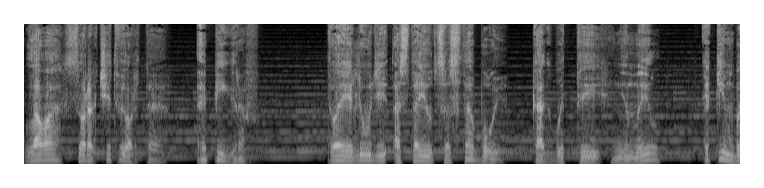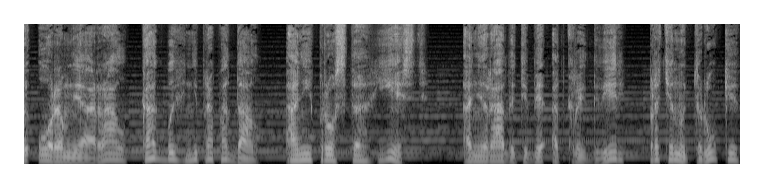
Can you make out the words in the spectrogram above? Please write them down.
Глава 44. Эпиграф. Твои люди остаются с тобой, как бы ты ни ныл, каким бы ором ни орал, как бы ни пропадал. Они просто есть. Они рады тебе открыть дверь, протянуть руки,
